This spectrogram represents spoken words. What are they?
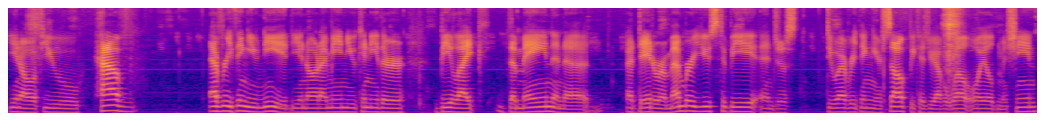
you know if you have everything you need you know what i mean you can either be like the Maine and a, a day to remember used to be and just do everything yourself because you have a well-oiled machine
